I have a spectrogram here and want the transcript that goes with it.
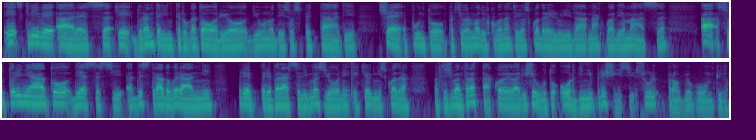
E scrive Ares che durante l'interrogatorio di uno dei sospettati c'è appunto in particolar modo il comandante di una squadra dell'unità Nakba di Hamas ha sottolineato di essersi addestrato per anni per prepararsi all'invasione e che ogni squadra partecipante all'attacco aveva ricevuto ordini precisi sul proprio compito.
